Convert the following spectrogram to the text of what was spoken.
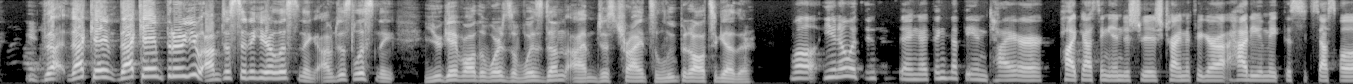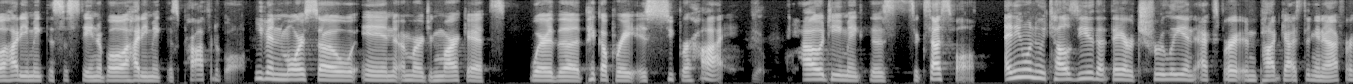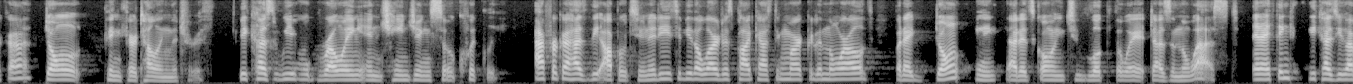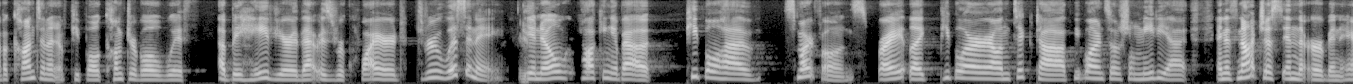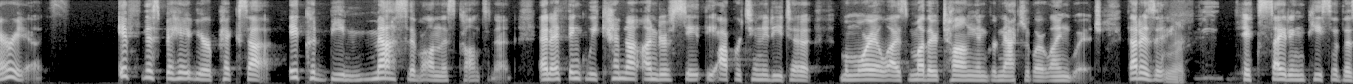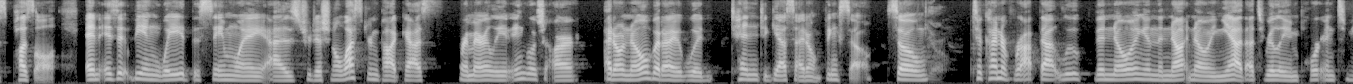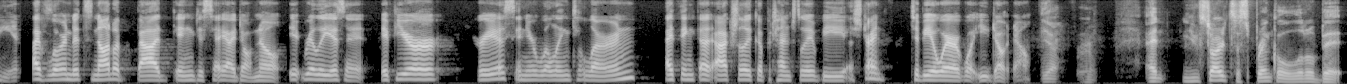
That that came that came through you. I'm just sitting here listening. I'm just listening. You gave all the words of wisdom. I'm just trying to loop it all together. Well, you know what's interesting? I think that the entire podcasting industry is trying to figure out how do you make this successful? How do you make this sustainable? How do you make this profitable? Even more so in emerging markets where the pickup rate is super high. Yep. How do you make this successful? Anyone who tells you that they are truly an expert in podcasting in Africa, don't think they're telling the truth because we are growing and changing so quickly. Africa has the opportunity to be the largest podcasting market in the world, but I don't think that it's going to look the way it does in the West. And I think because you have a continent of people comfortable with a behavior that is required through listening. Yeah. You know, we're talking about people have smartphones, right? Like people are on TikTok, people are on social media, and it's not just in the urban areas if this behavior picks up, it could be massive on this continent. And I think we cannot understate the opportunity to memorialize mother tongue and vernacular language. That is an exciting piece of this puzzle. And is it being weighed the same way as traditional Western podcasts, primarily in English, are? I don't know, but I would tend to guess I don't think so. So, yeah to kind of wrap that loop, the knowing and the not knowing, yeah, that's really important to me. I've learned it's not a bad thing to say, I don't know. It really isn't. If you're curious and you're willing to learn, I think that actually could potentially be a strength to be aware of what you don't know. Yeah. And you started to sprinkle a little bit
